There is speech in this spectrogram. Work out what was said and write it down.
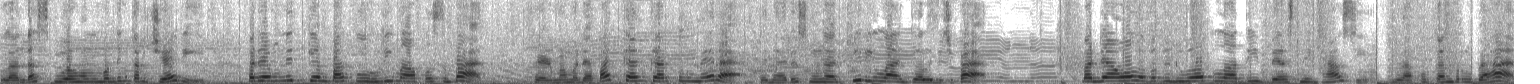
Lantas sebuah momen penting terjadi pada menit ke-45 Firma mendapatkan kartu merah dan harus mengakhiri laga lebih cepat. Pada awal babak kedua, pelatih Besnik Hasim melakukan perubahan.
